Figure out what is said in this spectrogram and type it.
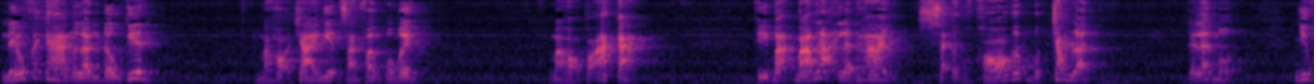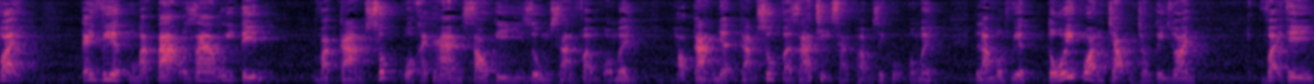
nếu khách hàng lần đầu tiên mà họ trải nghiệm sản phẩm của mình, mà họ có ác cảm, thì bạn bán lại lần hai sẽ khó gấp 100 lần. Cái lần một như vậy cái việc mà tạo ra uy tín và cảm xúc của khách hàng sau khi dùng sản phẩm của mình họ cảm nhận cảm xúc và giá trị sản phẩm dịch vụ của mình là một việc tối quan trọng trong kinh doanh. Vậy thì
